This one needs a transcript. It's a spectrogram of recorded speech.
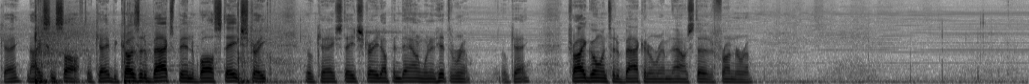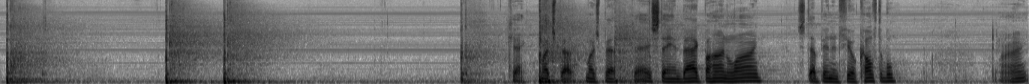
Okay? Nice and soft. Okay? Because of the backspin, the ball stayed straight. Okay? Stayed straight up and down when it hit the rim. Okay? Try going to the back of the rim now instead of the front of the rim. Okay, much better, much better. Okay, staying back behind the line. Step in and feel comfortable. All right.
